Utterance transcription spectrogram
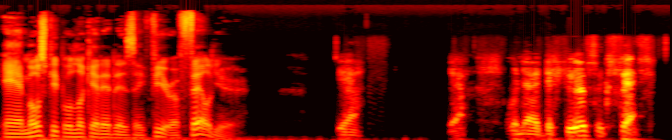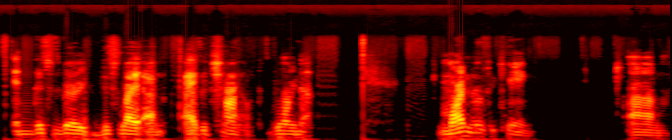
and most people look at it as a fear of failure. Yeah, yeah. When uh, the fear of success, and this is very, this is why um, as a child growing up, Martin Luther King, um,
